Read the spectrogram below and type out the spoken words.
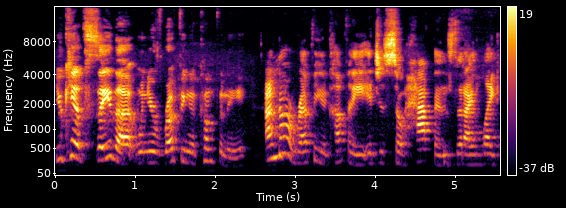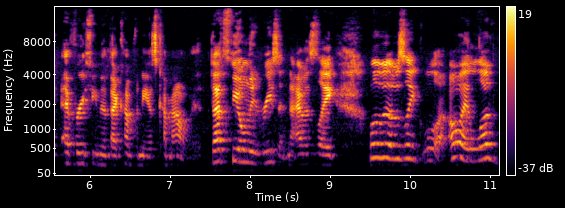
You can't say that when you're repping a company. I'm not repping a company. It just so happens that I like everything that that company has come out with. That's the only reason. I was like, well, I was like, well, oh, I love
